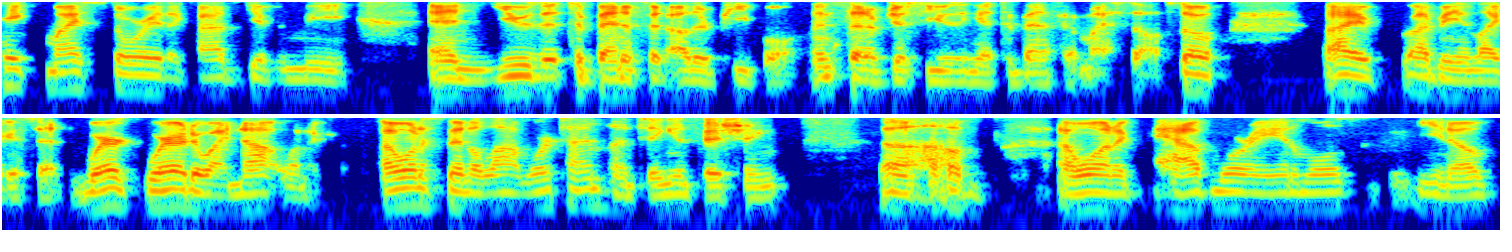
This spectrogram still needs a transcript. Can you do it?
take my story that God's given me and use it to benefit other people instead of just using it to benefit myself. So I I mean like I said, where where do I not want to go? I want to spend a lot more time hunting and fishing. Um, I want to have more animals, you know,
